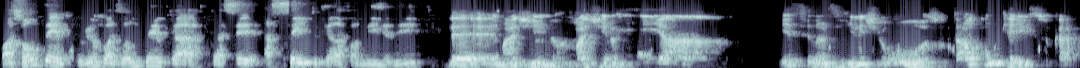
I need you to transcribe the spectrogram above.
passou um tempo, viu? Passou um tempo para ser aceito pela família ali. É, imagino, imagino. E a, esse lance religioso tal, como que é isso, cara?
